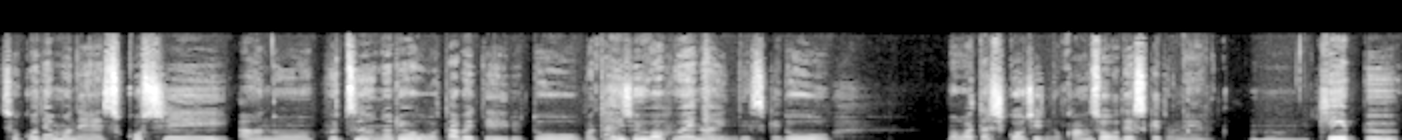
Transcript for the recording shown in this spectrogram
そこでもね、少し、あの、普通の量を食べていると、まあ、体重は増えないんですけど、まあ、私個人の感想ですけどね、うん、キープ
